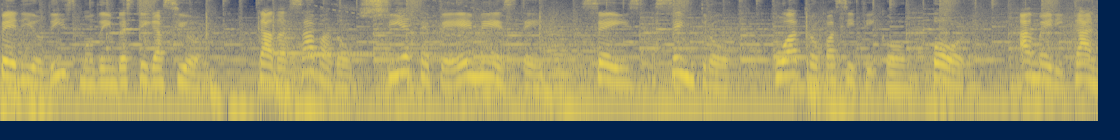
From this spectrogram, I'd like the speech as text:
Periodismo de investigación. Cada sábado, 7 p.m. Este, 6 Centro, 4 Pacífico, por Americano.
